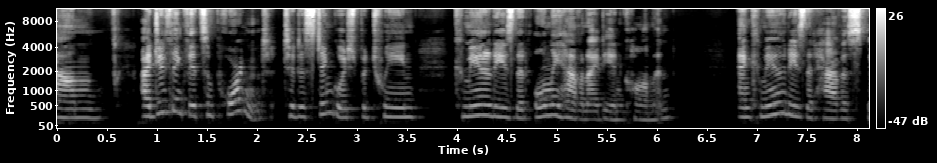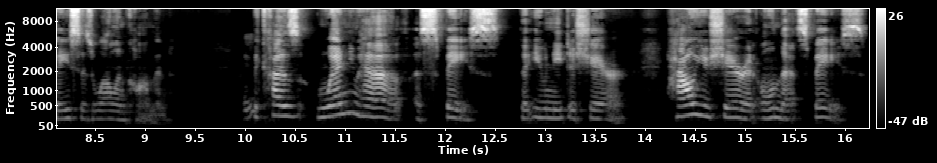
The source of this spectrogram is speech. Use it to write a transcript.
um, I do think it's important to distinguish between communities that only have an idea in common and communities that have a space as well in common. Mm-hmm. Because when you have a space that you need to share, how you share and own that space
